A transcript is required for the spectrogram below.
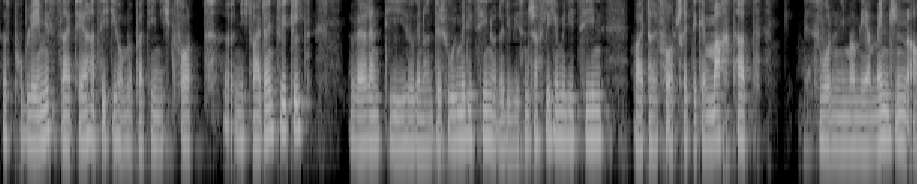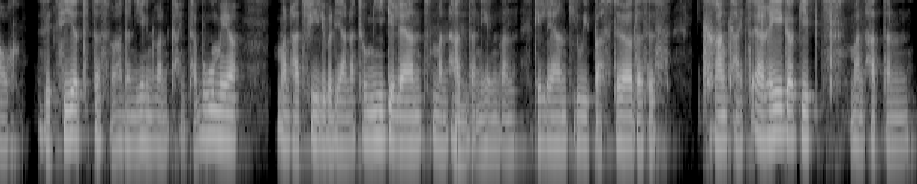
Das Problem ist, seither hat sich die Homöopathie nicht fort, äh, nicht weiterentwickelt während die sogenannte Schulmedizin oder die wissenschaftliche Medizin weitere Fortschritte gemacht hat. Es wurden immer mehr Menschen auch seziert, das war dann irgendwann kein Tabu mehr. Man hat viel über die Anatomie gelernt, man hat mhm. dann irgendwann gelernt, Louis Pasteur, dass es Krankheitserreger gibt. Man hat dann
